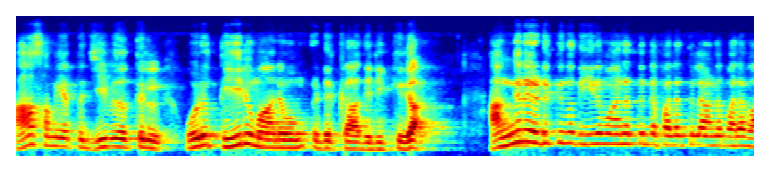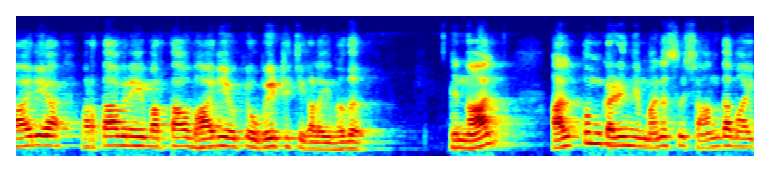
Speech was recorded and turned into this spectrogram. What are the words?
ആ സമയത്ത് ജീവിതത്തിൽ ഒരു തീരുമാനവും എടുക്കാതിരിക്കുക. അങ്ങനെ എടുക്കുന്ന തീരുമാനത്തിന്റെ ഫലത്തിലാണ് പല ഭാര്യ ഭർത്താവിനെയും ഭർത്താവ് ഭാര്യയൊക്കെ ഉപേക്ഷിച്ച് കളയുന്നത്. എന്നാൽ അല്പം കഴിഞ്ഞ് മനസ്സ് ശാന്തമായി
